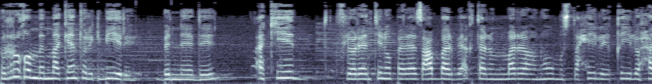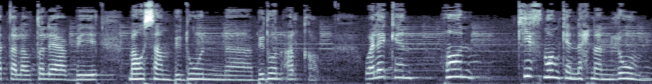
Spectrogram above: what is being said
بالرغم من مكانته الكبيرة بالنادي أكيد فلورنتينو بيريز عبر بأكثر من مرة أنه مستحيل يقيله حتى لو طلع بموسم بدون آه، بدون ألقاب. ولكن هون كيف ممكن نحن نلوم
